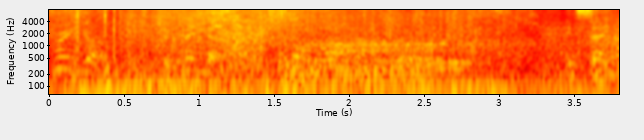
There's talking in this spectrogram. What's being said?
Fringer! Diffindo! Incendio!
